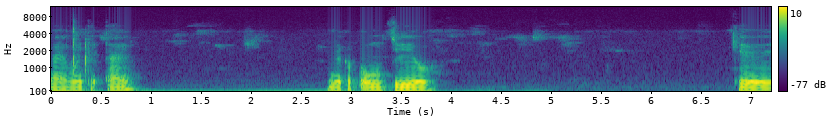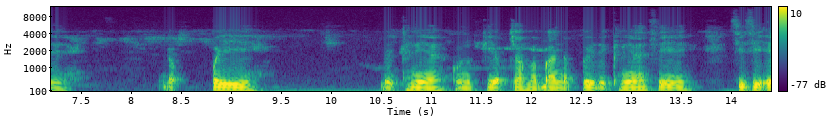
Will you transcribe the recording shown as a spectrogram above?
បាទមួយទៀតទៅវាកំពុងជ្រាវគេ 12ដូចគ្នាគុណភាពចុះមកបាន12ដូចគ្នា C CCA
